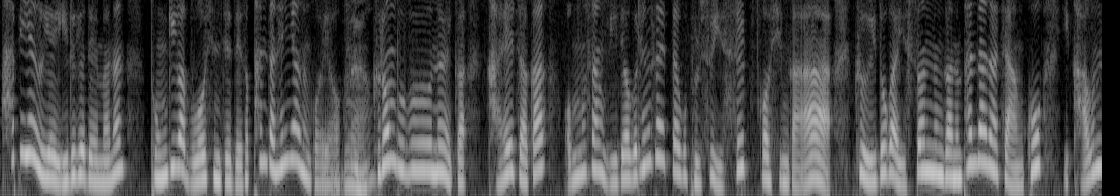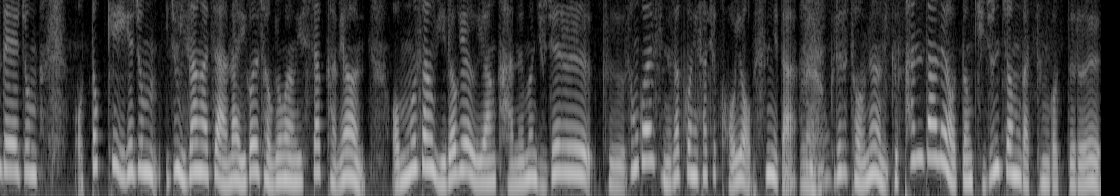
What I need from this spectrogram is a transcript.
합의에 의해 이르게 될 만한 동기가 무엇인지에 대해서 판단했냐는 거예요. 네. 그런 부분을 그러니까 가해자가 업무상 위력을 행사했다고 볼 수 있을 것인가, 그 의도가 있었는가는 판단하지 않고 이 가운데에 좀 어떻게 이게 좀 좀 이상하지 않아 이걸 적용하기 시작하면 업무상 위력에 의한 간음은 유죄를 그 선고할 수 있는 사건이 사실 거의 없습니다. 네. 그래서 저는 그 판단의 어떤 기준점 같은 것들을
